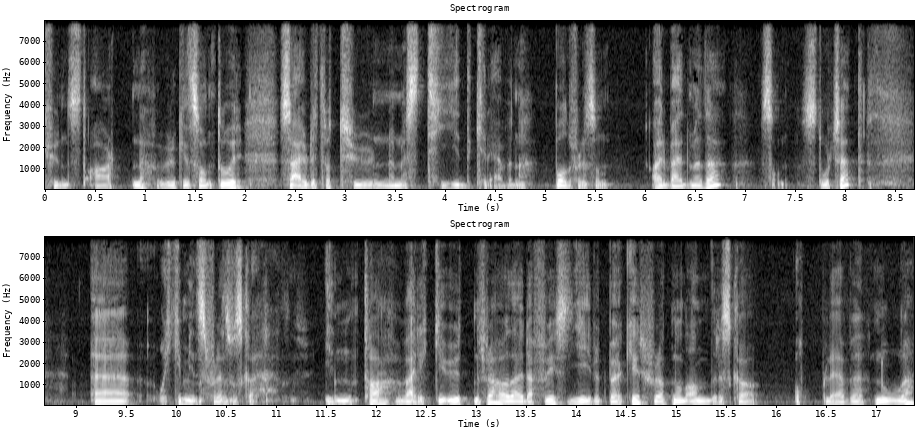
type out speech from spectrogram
kunstartene, for å bruke et sånt ord, så er jo litteraturen den mest tidkrevende. Både for den som arbeider med det, sånn stort sett, eh, og ikke minst for den som skal innta verket utenfra. Og det er derfor vi gir ut bøker, for at noen andre skal oppleve noe.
